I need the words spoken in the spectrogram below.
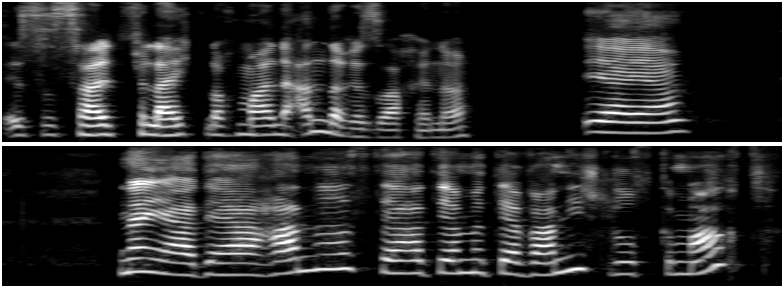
ist es halt vielleicht noch mal eine andere Sache, ne? Ja, ja. Naja, der Hannes, der hat ja mit der Wanni Schluss gemacht.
